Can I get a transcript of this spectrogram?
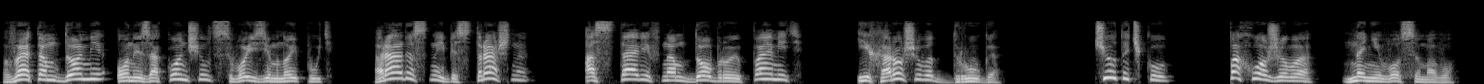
В этом доме он и закончил свой земной путь, радостно и бесстрашно, оставив нам добрую память и хорошего друга, чуточку похожего на него самого.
